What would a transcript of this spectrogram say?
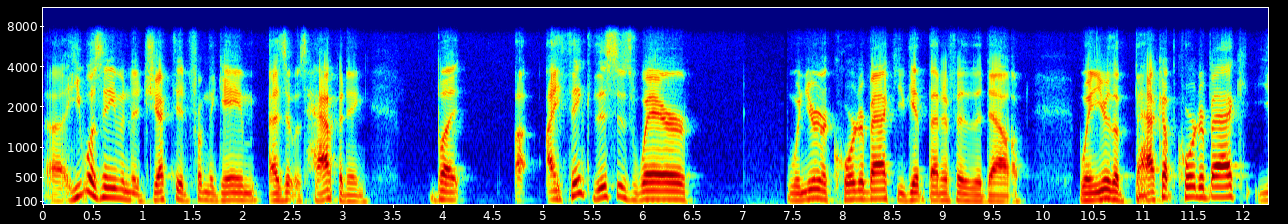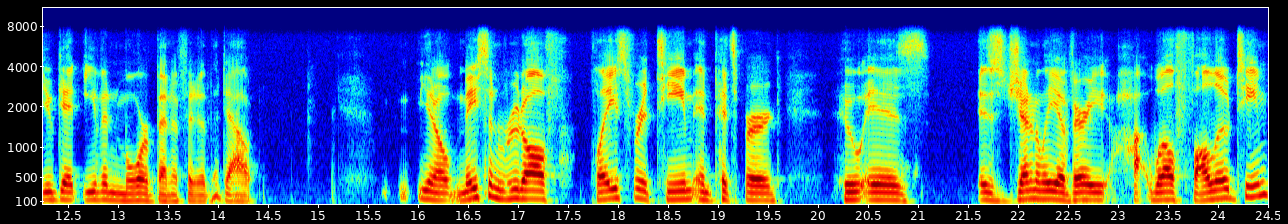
Uh, he wasn't even ejected from the game as it was happening, but I, I think this is where when you're a quarterback, you get benefit of the doubt. When you're the backup quarterback, you get even more benefit of the doubt. You know, Mason Rudolph plays for a team in Pittsburgh who is is generally a very well followed team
